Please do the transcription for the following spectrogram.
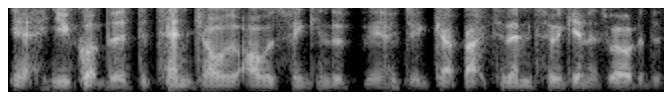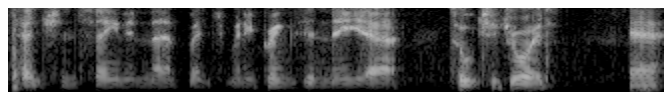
Yeah, you've got the detention. I was, I was thinking that you know, get back to them two again as well. The detention scene in there when, when he brings in the uh, torture droid. Yeah.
